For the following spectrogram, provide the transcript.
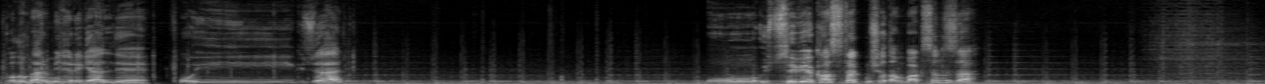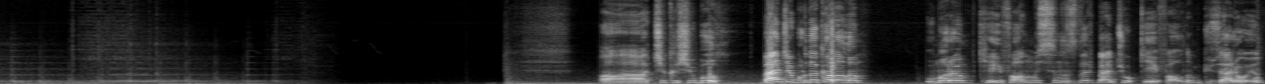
Pompalı mermileri geldi. Oy güzel. Oo 3 seviye kas takmış adam baksanıza. Aa çıkışı bul. Bence burada kalalım. Umarım keyif almışsınızdır. Ben çok keyif aldım. Güzel oyun.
